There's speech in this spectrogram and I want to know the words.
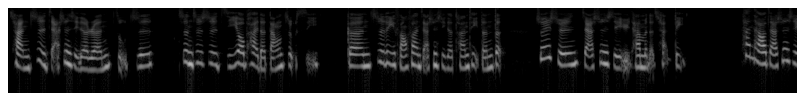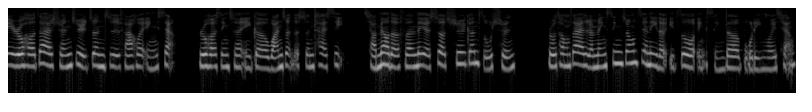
产制假讯息的人、组织，甚至是极右派的党主席。跟致力防范假讯息的团体等等，追寻假讯息与他们的产地，探讨假讯息如何在选举政治发挥影响，如何形成一个完整的生态系，巧妙地分裂社区跟族群，如同在人民心中建立了一座隐形的柏林围墙。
